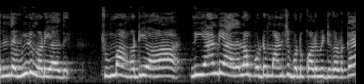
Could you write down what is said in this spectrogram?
எந்த வீடும் கிடையாது. சும்மா அங்கடியா நீ ஏன்டி அதெல்லாம் போட்டு மனசு போட்டு குழம்பிட்டு கிடக்க?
